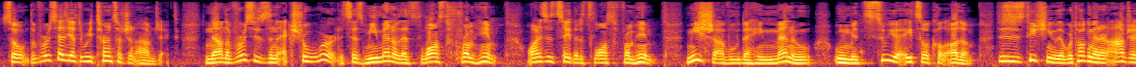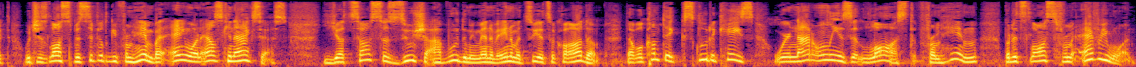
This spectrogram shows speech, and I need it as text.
So the verse says you have to return such an object. Now the verse is an extra word. It says mimeno that's lost from him. Why does it say that it's lost from him? Mishavu dehemenu umitsuya etzel kol adam. This is teaching you that we're talking about an object which is lost specifically from him, but anyone else can access. Yatzasa zusha avuda mimenu ve'ena kol adam. That will come to exclude a case where not only is it lost from him, but it's lost from everyone.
